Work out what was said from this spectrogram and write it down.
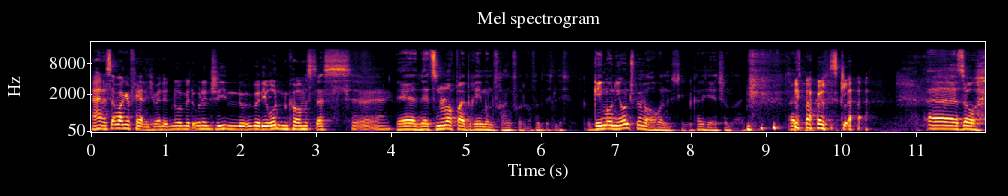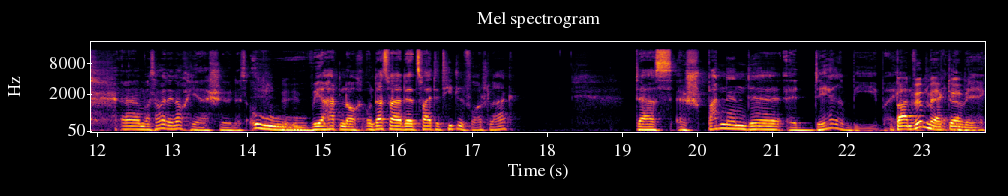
Ja, das ist aber gefährlich, wenn du nur mit Unentschieden du über die Runden kommst. Das, äh ja, jetzt nur noch bei Bremen und Frankfurt offensichtlich. Gegen Union spielen wir auch unentschieden, kann ich dir jetzt schon sagen. Alles, ja, alles klar. Äh, so, ähm, was haben wir denn noch hier Schönes? Oh, mhm. wir hatten noch, und das war der zweite Titelvorschlag, das spannende äh, Derby bei Baden-Württemberg-Derby.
